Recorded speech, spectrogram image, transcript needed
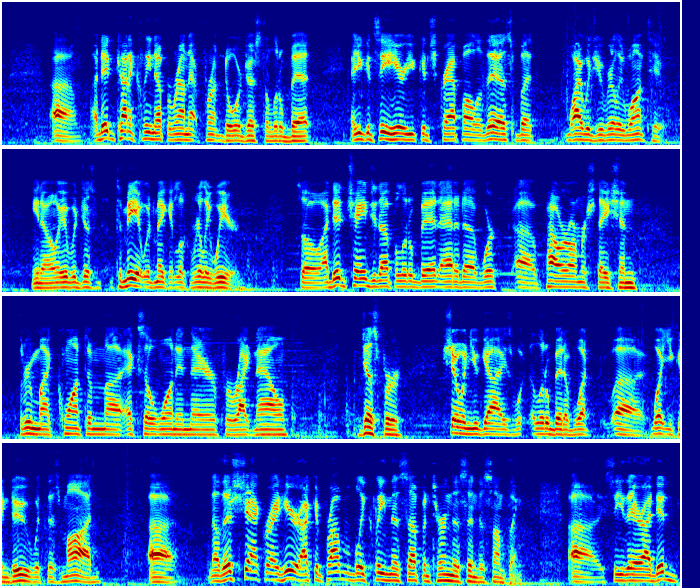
Uh, I did kind of clean up around that front door just a little bit. And you can see here, you could scrap all of this, but why would you really want to? You know, it would just, to me, it would make it look really weird. So I did change it up a little bit, added a work uh, power armor station, threw my Quantum uh, X01 in there for right now, just for showing you guys a little bit of what uh, what you can do with this mod. Uh, now this shack right here, I could probably clean this up and turn this into something. Uh, see there, I did,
